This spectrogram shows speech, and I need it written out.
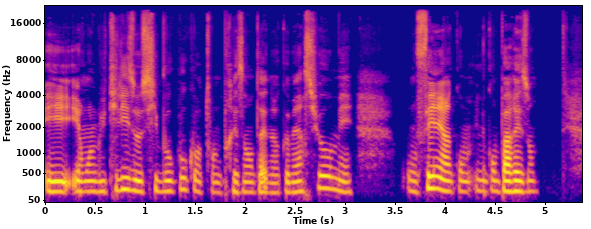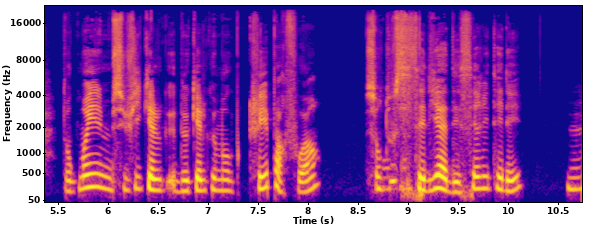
et, on l'utilise aussi beaucoup quand on le présente à nos commerciaux, mais on fait une comparaison. Donc moi, il me suffit de quelques mots clés parfois, surtout si c'est lié à des séries télé. Mmh.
